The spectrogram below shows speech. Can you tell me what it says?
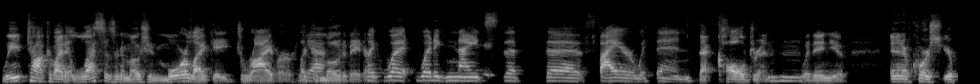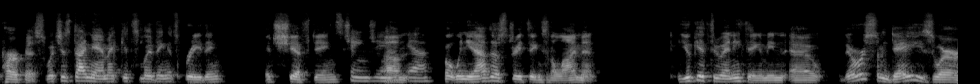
We talk about it less as an emotion more like a driver like Yeah, a motivator. Like what what ignites the the fire within. that cauldron Mhm. within you and then of course your purpose which is dynamic it's living it's breathing it's shifting It's changing. Um, yeah. but when you have those three things in alignment you get through anything i mean uh, there were some days where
